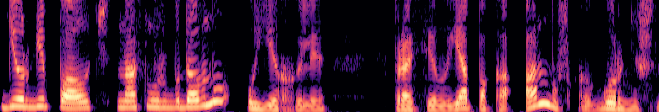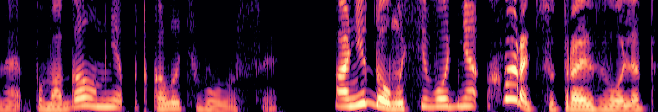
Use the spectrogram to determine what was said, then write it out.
«Георгий Павлович, на службу давно уехали?» – спросила я, пока Аннушка, горничная, помогала мне подколоть волосы. «Они дома сегодня, хворать с утра изволят».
